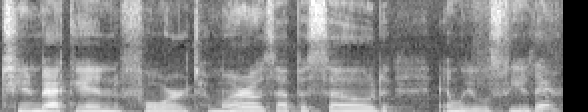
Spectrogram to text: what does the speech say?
Tune back in for tomorrow's episode, and we will see you there.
